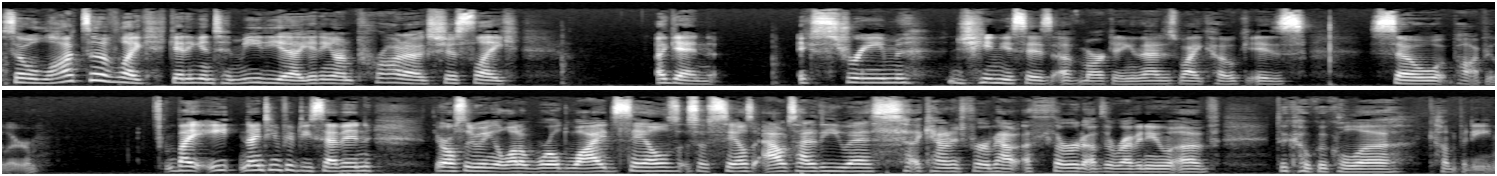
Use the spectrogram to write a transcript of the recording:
So lots of like getting into media, getting on products, just like again, extreme geniuses of marketing, and that is why Coke is so popular. By eight, 1957, they're also doing a lot of worldwide sales. So, sales outside of the US accounted for about a third of the revenue of the Coca Cola company.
